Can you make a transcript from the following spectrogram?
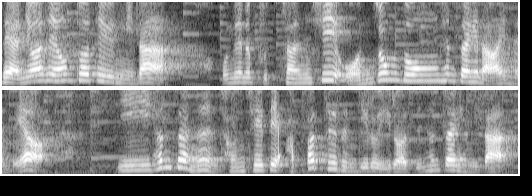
네, 안녕하세요. 홈투어TV입니다. 오늘은 부천시 원종동 현장에 나와 있는데요. 이 현장은 전세대 아파트 등기로 이루어진 현장입니다.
